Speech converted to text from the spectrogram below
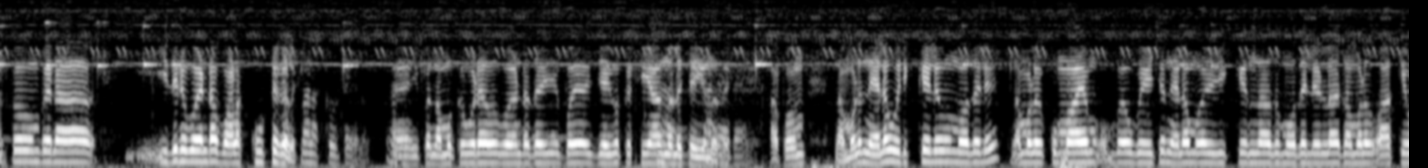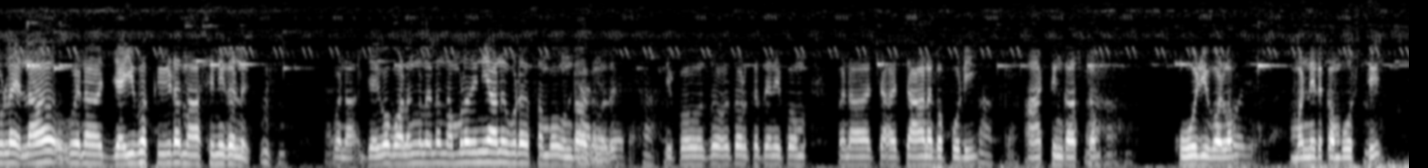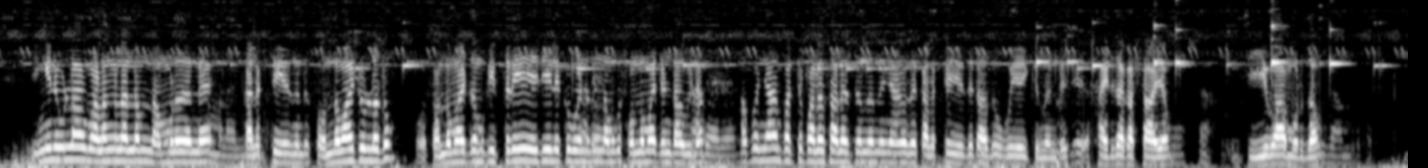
ഇപ്പം പിന്നെ ഇതിന് വേണ്ട വളക്കൂട്ടുകൾ വളക്കൂട്ടുകൾ ഇപ്പൊ നമുക്ക് ഇവിടെ വേണ്ടത് ഇപ്പൊ ജൈവ കൃഷിയാണെന്നല്ല ചെയ്യുന്നത്. അപ്പം നമ്മൾ നില ഒരിക്കലും മുതൽ നമ്മൾ കുമ്മായം ഉപയോഗിച്ച് നിലം ഒഴിക്കുന്നത് മുതലുള്ള നമ്മൾ ബാക്കിയുള്ള എല്ലാ പിന്നെ ജൈവ കീടനാശിനികൾ പിന്നെ ജൈവ വളങ്ങളെല്ലാം നമ്മൾ തന്നെയാണ് ഇവിടെ സംഭവം ഉണ്ടാക്കുന്നത്. ഇപ്പോൾ തുടക്കത്തിന് ഇപ്പം പിന്നെ ചാണകപ്പൊടി ആട്ടിൻകാഷ്ടം കോഴിവളം മണ്ണിര കമ്പോസ്റ്റ് ഇങ്ങനെയുള്ള വളങ്ങളെല്ലാം നമ്മൾ തന്നെ കളക്ട് ചെയ്യുന്നുണ്ട്. സ്വന്തമായിട്ടുള്ളതും സ്വന്തമായിട്ട് നമുക്ക് ഇത്രയും ഏരിയയിലേക്ക് വേണ്ടത് നമുക്ക് സ്വന്തമായിട്ട് ഉണ്ടാവില്ല. അപ്പോൾ ഞാൻ മറ്റു പല സ്ഥലത്തു നിന്ന് ഞാനത് കളക്ട് ചെയ്തിട്ട് അത് ഉപയോഗിക്കുന്നുണ്ട്. ഹരിത കഷായം ജീവാമൃതം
